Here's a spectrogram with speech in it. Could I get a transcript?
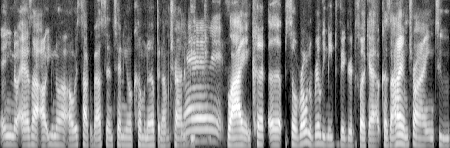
and you know as i you know i always talk about centennial coming up and i'm trying to be fly and cut up. So rona really need to figure it the fuck out because i am trying to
